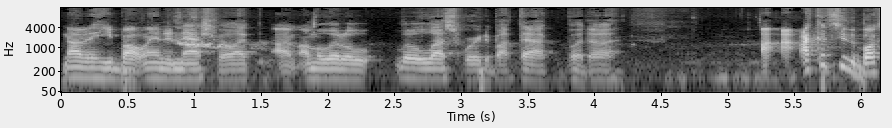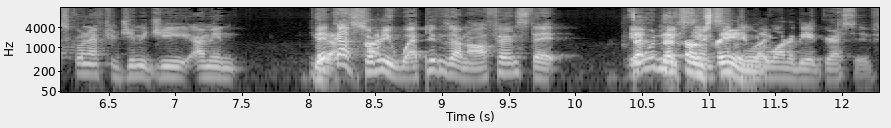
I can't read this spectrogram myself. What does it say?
now that he bought land in Nashville, I, I'm, I'm a little little less worried about that. But uh, I, I could see the Bucs going after Jimmy G. I mean, they've Yeah. got so many weapons on offense that it That- wouldn't make that's what I'm sense that they would like- want to be aggressive.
